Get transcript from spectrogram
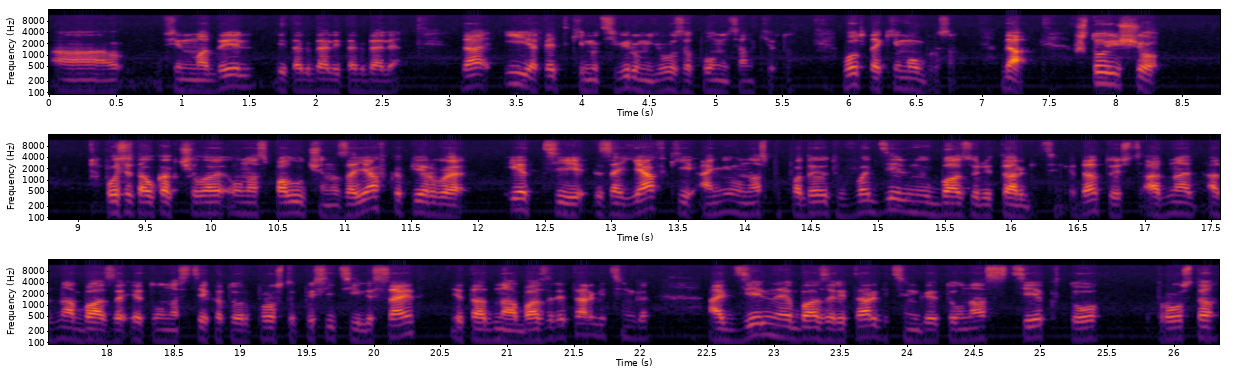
а, финмодель и так далее, и так далее. Да, и опять-таки мотивируем его заполнить анкету. Вот таким образом. Да, что еще? После того, как у нас получена заявка, первое, эти заявки, они у нас попадают в отдельную базу ретаргетинга. Да? То есть одна, одна база – это у нас те, которые просто посетили сайт, это одна база ретаргетинга. Отдельная база ретаргетинга – это у нас те, кто просто,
